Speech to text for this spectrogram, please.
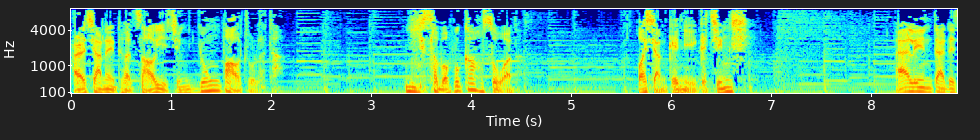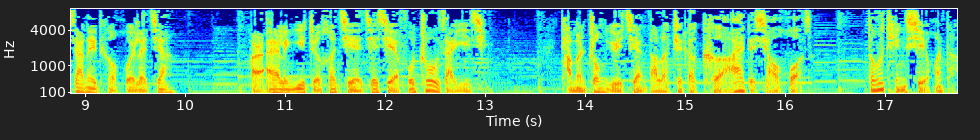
而加内特早已经拥抱住了她。你怎么不告诉我呢？我想给你一个惊喜。艾琳带着加内特回了家，而艾琳一直和姐姐、姐夫住在一起。他们终于见到了这个可爱的小伙子，都挺喜欢他，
